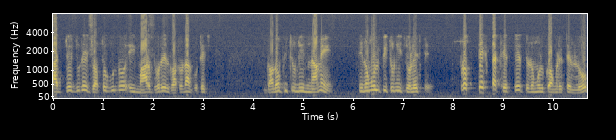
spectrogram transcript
রাজ্য জুড়ে যতগুলো এই মারধরের ঘটনা ঘটেছে, গণপিটুনির নামে তৃণমূল পিটুনি চলেছে। প্রত্যেকটা ক্ষেত্রে তৃণমূল কংগ্রেসের লোক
